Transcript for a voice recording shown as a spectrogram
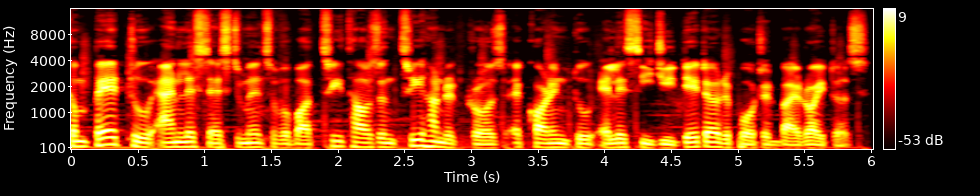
compared to analyst estimates of about 3,300 crores, according to LSEG data reported by Reuters.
